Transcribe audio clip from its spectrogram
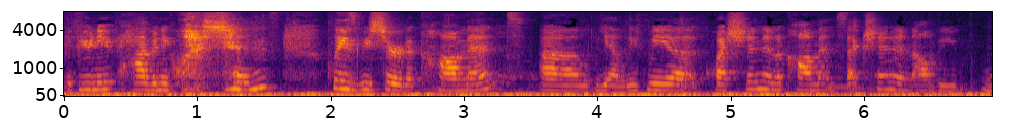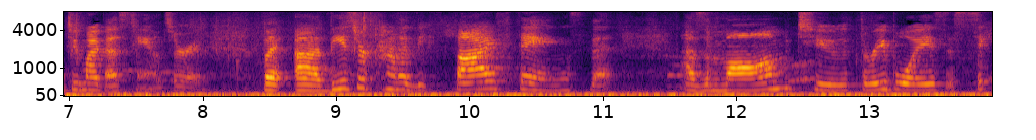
If you need, have any questions, please be sure to comment. Uh, yeah, leave me a question in a comment section and I'll be do my best to answer it. But uh, these are kind of the five things that as a mom to three boys, a six,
